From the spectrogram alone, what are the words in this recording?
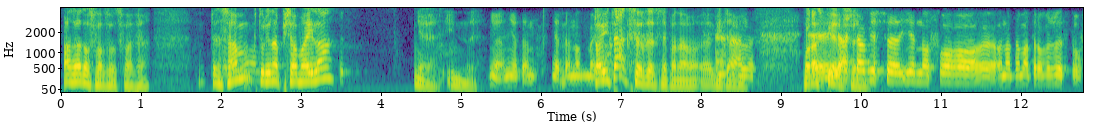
Pan Radosław z Wrocławia. Ten sam, który napisał maila? Nie, inny. Nie, nie ten, nie ten od maila. To i tak serdecznie pana e, witamy. Ale, Po raz e, pierwszy. Ja chciałbym jeszcze jedno słowo e, na temat rowerzystów.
